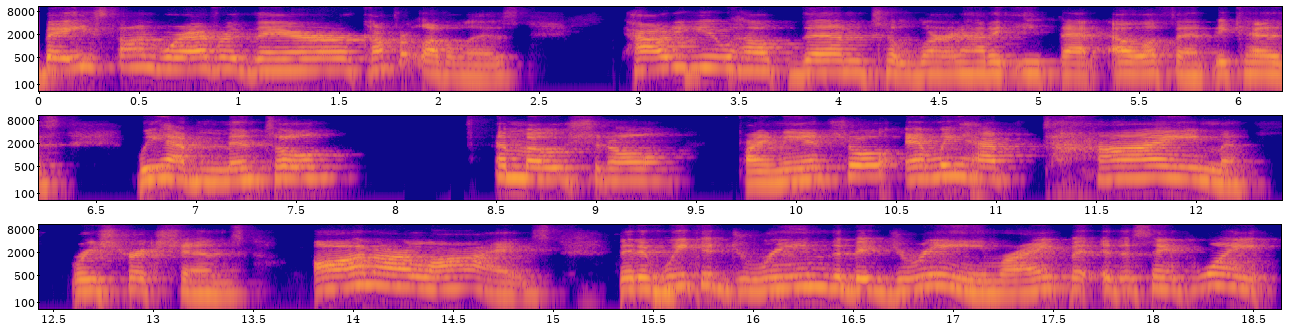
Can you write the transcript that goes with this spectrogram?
based on wherever their comfort level is? How do you help them to learn how to eat that elephant? Because we have mental, emotional, financial, and we have time restrictions on our lives that if we could dream the big dream, right? But at the same point,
